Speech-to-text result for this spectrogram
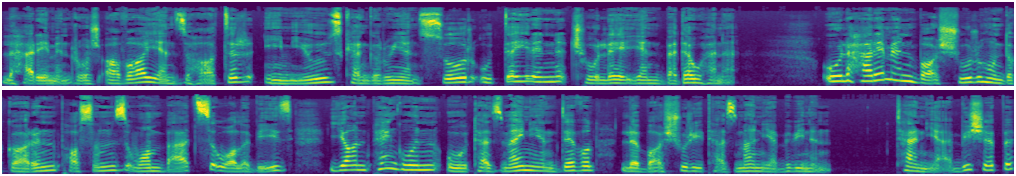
لحرمن روش آواین زهاتر ایمیوز کنگروین سور و دیرن چوله ین بدو هنه. و لحرمن باشور هندکارن پاسمز، وامباتس، والبیز، یان پنگون و تزمینین دیول لباشوری تزمینیا ببینن. تنیا بیشپ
